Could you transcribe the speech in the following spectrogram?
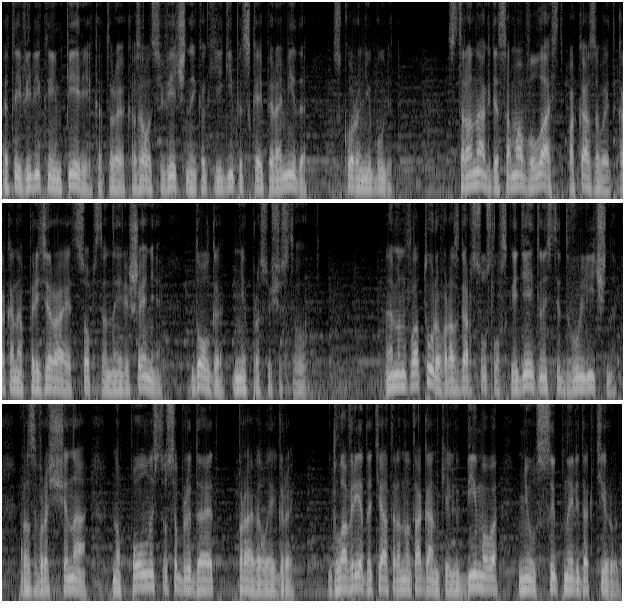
Этой великой империи, которая оказалась вечной, как египетская пирамида, скоро не будет. Страна, где сама власть показывает, как она презирает собственные решения, долго не просуществует. Номенклатура в разгар сусловской деятельности двулична, развращена, но полностью соблюдает правила игры. Главреда театра на Таганке любимого неусыпно редактируют.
